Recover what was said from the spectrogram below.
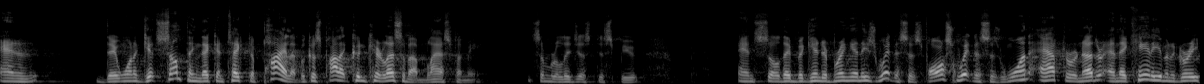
and they want to get something they can take to Pilate because Pilate couldn't care less about blasphemy, some religious dispute. And so they begin to bring in these witnesses, false witnesses, one after another, and they can't even agree.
